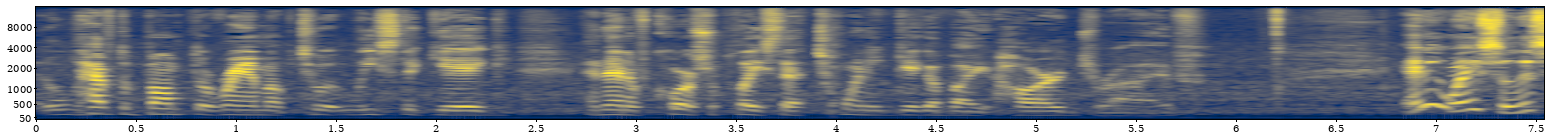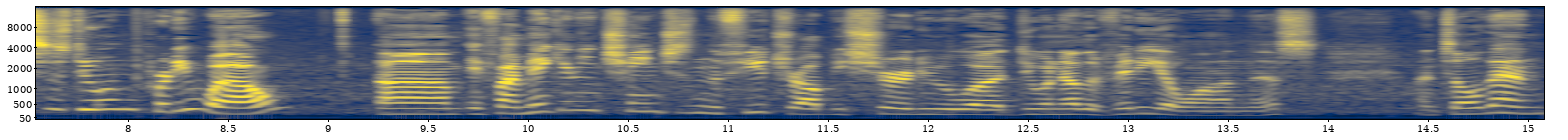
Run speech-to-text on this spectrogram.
it'll have to bump the RAM up to at least a gig, and then of course replace that 20 gigabyte hard drive. Anyway, so this is doing pretty well. Um, if I make any changes in the future, I'll be sure to uh, do another video on this. Until then,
